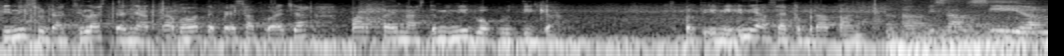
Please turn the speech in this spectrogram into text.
ini sudah jelas dan nyata bahwa TPS 1 aja Partai Nasdem ini 23 seperti ini. Ini yang saya keberatan. Tetapi saksi yang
